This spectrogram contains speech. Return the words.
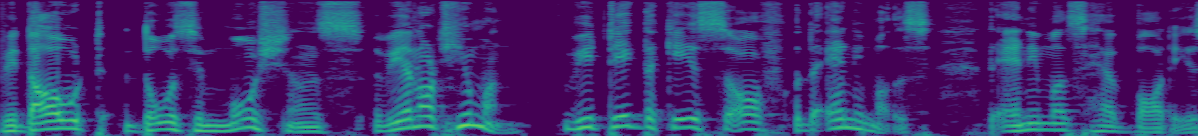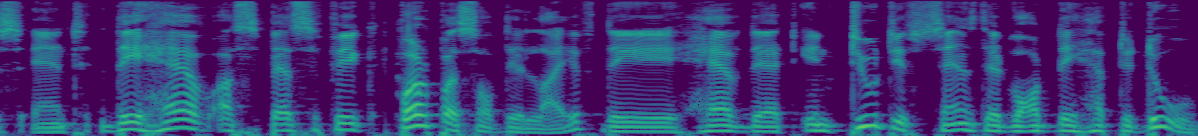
without those emotions we are not human we take the case of the animals the animals have bodies and they have a specific purpose of their life they have that intuitive sense that what they have to do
